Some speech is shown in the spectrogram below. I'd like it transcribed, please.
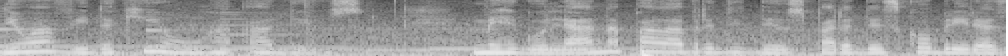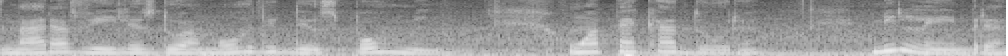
de uma vida que honra a Deus. Mergulhar na palavra de Deus para descobrir as maravilhas do amor de Deus por mim. Uma pecadora me lembra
